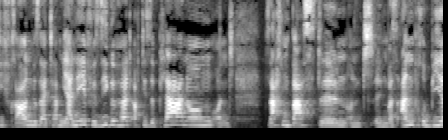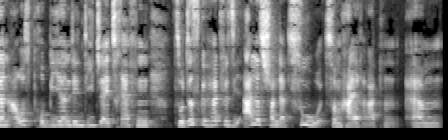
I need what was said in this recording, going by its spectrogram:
die Frauen gesagt haben, ja, nee, für sie gehört auch diese Planung und Sachen basteln und irgendwas anprobieren, ausprobieren, den DJ treffen. So, das gehört für sie alles schon dazu zum Heiraten. Ähm,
